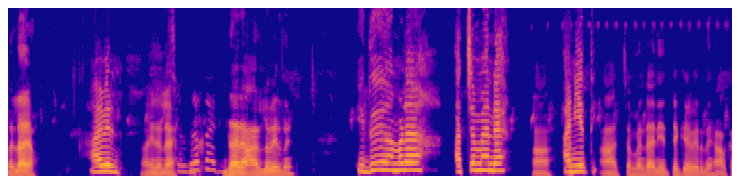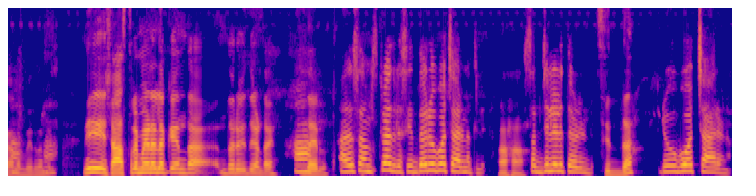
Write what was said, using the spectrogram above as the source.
നെല്ലായോ ആയി വരുന്നു. ആയിനല്ലേ? ഇതാരാ ആരിൽ വരുന്നത് ഇത് നമ്മുടെ അച്ഛമ്മേന്റെ ആ അനിയത്തി. ആ അച്ഛമ്മന്റെ അനിയത്തിയൊക്കെ വരുന്നത് ആൾക്കാരും വരുന്നുണ്ട്. നീ ശാസ്ത്രമേളയിലൊക്കെ എന്താ എന്തൊരു ഇത് കണ്ടേ? അത് സംസ്കൃതത്തിൽ സിദ്ധ രൂപോച്ചാരണത്തിൽ സബ് ജില്ലയിൽ തേർഡ് ഉണ്ട് സിദ്ധ? രൂപോച്ചാരണം.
